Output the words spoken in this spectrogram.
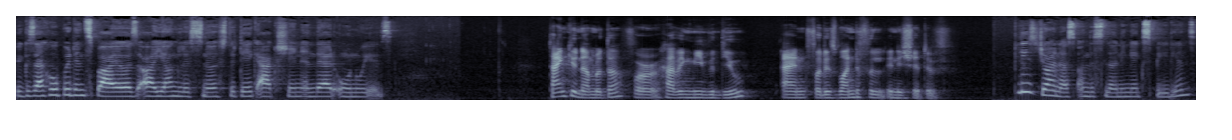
because I hope it inspires our young listeners to take action in their own ways. Thank you, Namrata, for having me with you and for this wonderful initiative. Please join us on this learning experience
